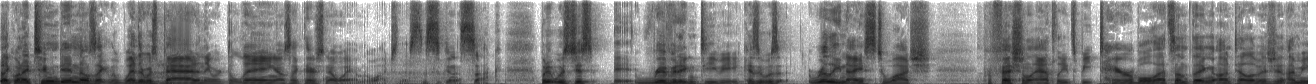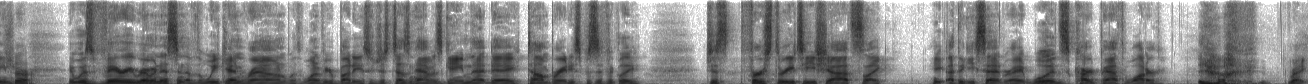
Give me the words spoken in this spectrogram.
Like when I tuned in, I was like, the weather was bad and they were delaying. I was like, there's no way I'm gonna watch this. This is gonna suck. But it was just eh, riveting TV because it was really nice to watch professional athletes be terrible at something on television. I mean, Sure. It was very reminiscent of the weekend round with one of your buddies who just doesn't have his game that day, Tom Brady specifically. Just first three tee shots, like he, I think he said, right? Woods, cart path, water. Yeah, right.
